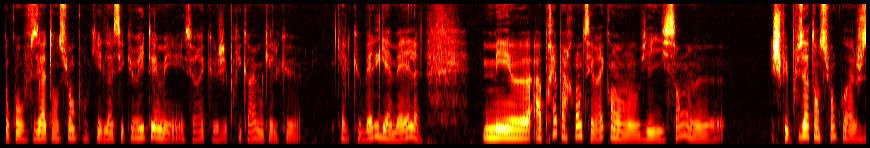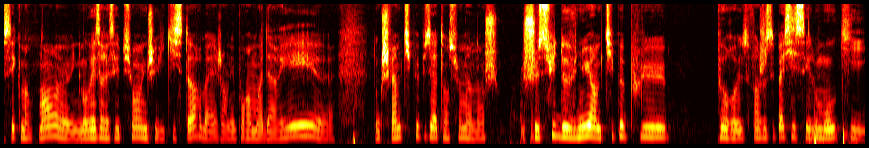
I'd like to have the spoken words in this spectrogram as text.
Donc on faisait attention pour qu'il y ait de la sécurité, mais c'est vrai que j'ai pris quand même quelques, quelques belles gamelles. Mais euh, après, par contre, c'est vrai qu'en vieillissant, je fais plus attention. Je sais que maintenant, une mauvaise réception, une cheville qui se tord, bah, j'en ai pour un mois d'arrêt. donc je fais un petit peu plus attention maintenant. Je, suis devenue un petit peu plus peureuse. Enfin, je sais pas si c'est le mot qui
